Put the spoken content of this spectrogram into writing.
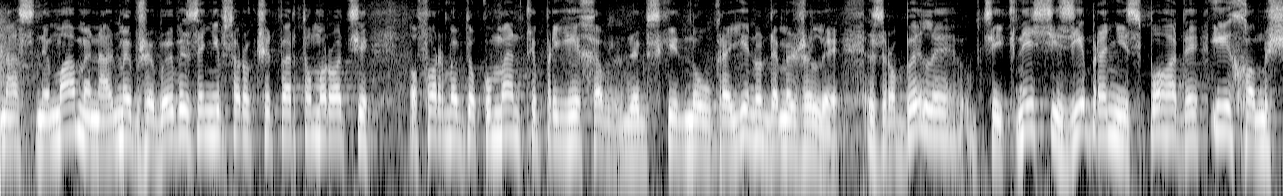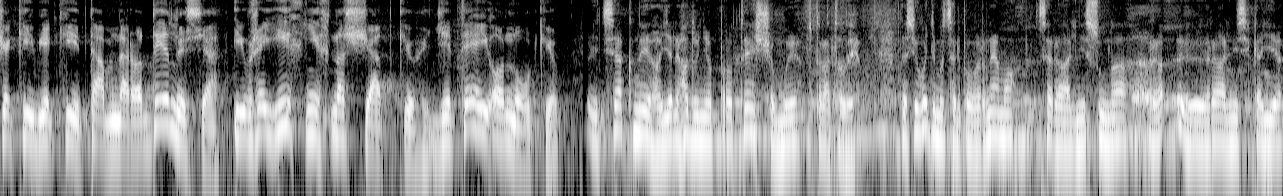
Нас нема, ми, ми вже вивезені в 44-му році. Оформив документи, приїхав в Східну Україну, де ми жили. Зробили в цій книжці зібрані спогади і холмщаків, які там народилися, і вже їхніх нащадків, дітей, онуків. Ця книга є нагадування про те, що ми втратили. На сьогодні ми це не повернемо. Це реальність, сумна е, реальність, яка є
